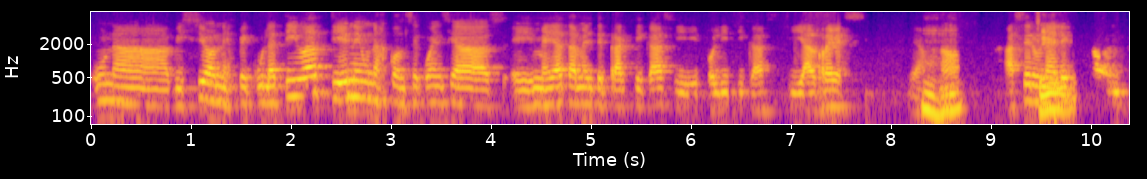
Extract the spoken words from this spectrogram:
una visión especulativa, tiene unas consecuencias eh, inmediatamente prácticas y políticas y al revés. Hacer una elección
